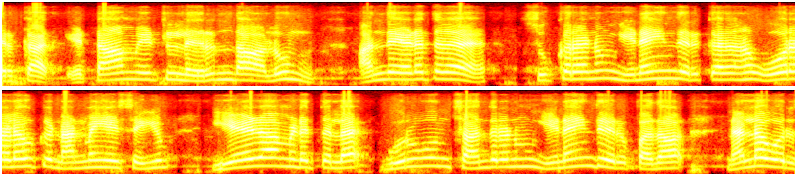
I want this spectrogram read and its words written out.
இருக்கார். எட்டாம் வீட்டில் இருந்தாலும் அந்த இடத்துல சுக்கரனும் இணைந்து இருக்கிறதுனால ஓரளவுக்கு நன்மையை செய்யும். ஏழாம் இடத்துல குருவும் சந்திரனும் இணைந்து இருப்பதால் நல்ல ஒரு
